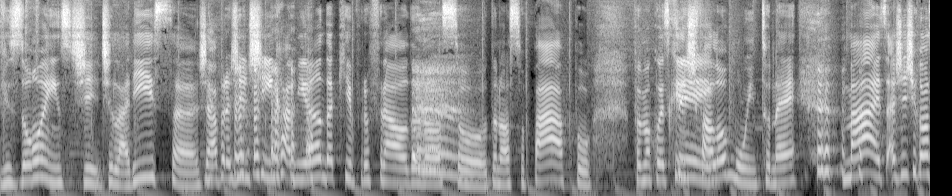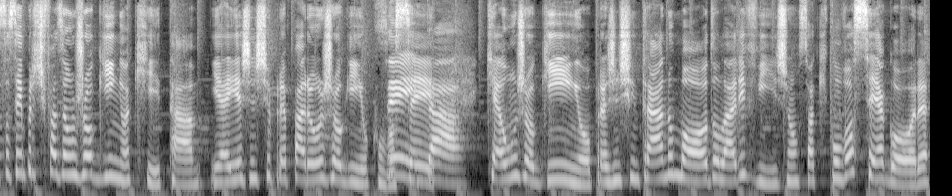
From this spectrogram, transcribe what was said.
visões de, de Larissa, já pra gente ir encaminhando aqui pro final do nosso, do nosso papo, foi uma coisa que a gente Sim. falou muito, né? Mas a gente gosta sempre de fazer um joguinho aqui, tá? E aí a gente preparou um joguinho com Sim, você, tá. Que é um joguinho pra gente entrar no modo Larivision, só que com você agora.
